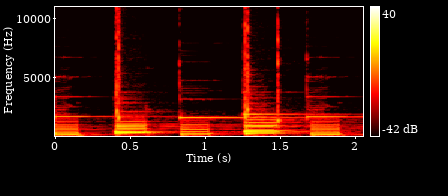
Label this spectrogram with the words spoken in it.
Música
